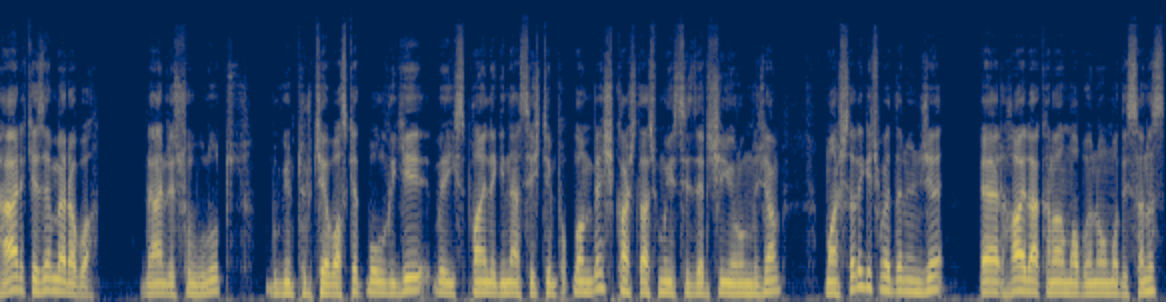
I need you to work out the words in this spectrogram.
Herkese merhaba. Ben Resul Bulut. Bugün Türkiye Basketbol Ligi ve İspanya Ligi'nden seçtiğim toplam 5 karşılaşmayı sizler için yorumlayacağım. Maçlara geçmeden önce eğer hala kanalıma abone olmadıysanız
